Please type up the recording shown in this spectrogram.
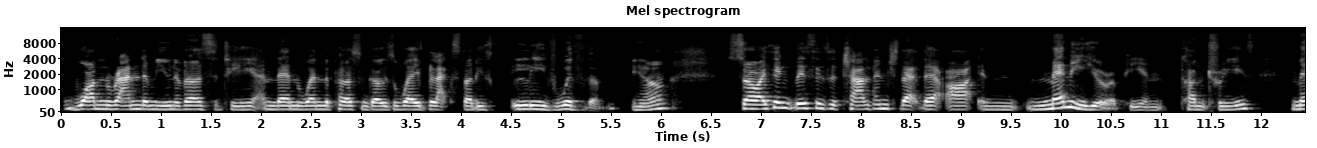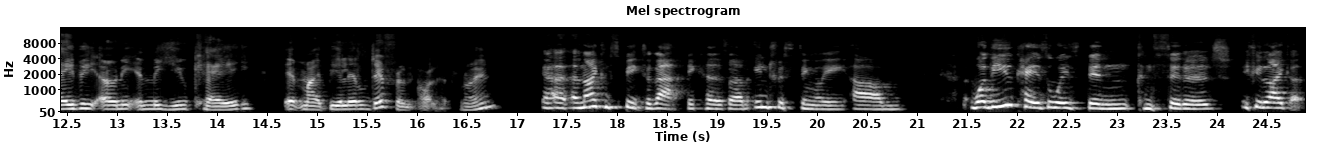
one random university and then when the person goes away black studies leave with them you know? So i think this is a challenge that there are in many european countries. Maybe only in the uk it might be a little different olive right yeah and i can speak to that because um, interestingly um, well, the UK has always been considered, if you like, a,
